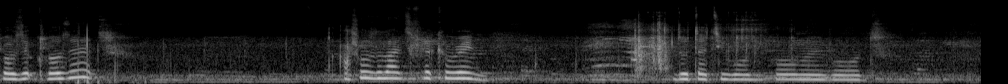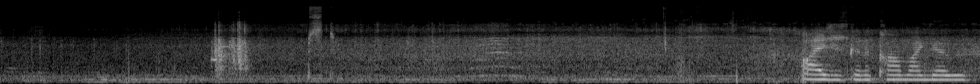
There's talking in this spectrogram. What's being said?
Closet, closet. I saw the lights flickering. Door 31. Oh my god. I just gonna calm my nose.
